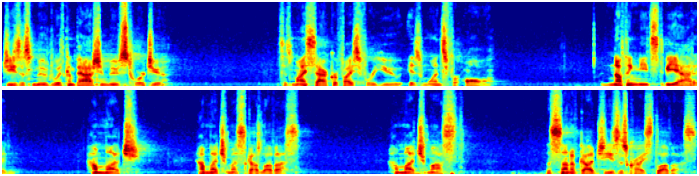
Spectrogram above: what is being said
Jesus, moved with compassion, moves towards you. It says, My sacrifice for you is once for all. Nothing needs to be added. How much, how much must God love us? How much must the Son of God, Jesus Christ, love us?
